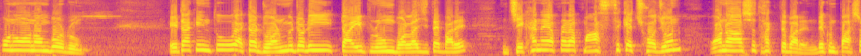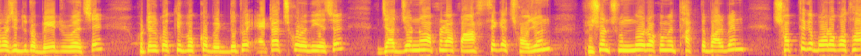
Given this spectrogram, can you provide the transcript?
পনেরো নম্বর রুম এটা কিন্তু একটা ডরমিটরি টাইপ রুম বলা যেতে পারে, যেখানে আপনারা পাঁচ থেকে ছজন অনায়াসে থাকতে পারেন। দেখুন, পাশাপাশি দুটো বেড রয়েছে, হোটেল কর্তৃপক্ষ বেড দুটো অ্যাটাচ করে দিয়েছে, যার জন্য আপনারা পাঁচ থেকে ছজন ভীষণ সুন্দর রকমের থাকতে পারবেন। সব থেকে বড় কথা,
